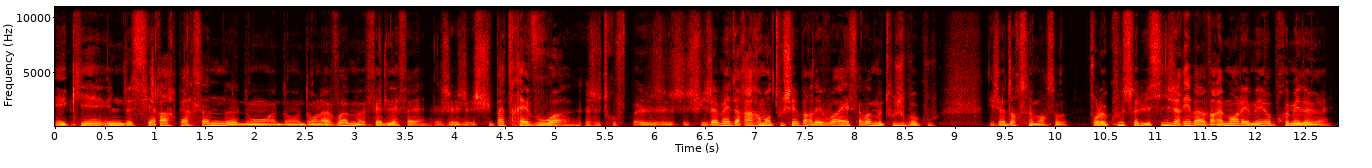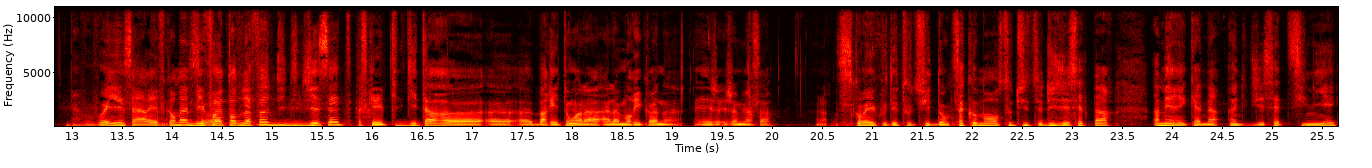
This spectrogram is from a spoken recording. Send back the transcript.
Et qui est une de ces rares personnes dont, dont, dont la voix me fait de l'effet. Je, je, je suis pas très voix, je trouve, je, je suis jamais rarement touché par des voix et sa voix me touche beaucoup. Et j'adore ce morceau. Pour le coup, celui-ci, j'arrive à vraiment l'aimer au premier degré. ben vous voyez, ça arrive quand même, mais il faut attendre la fin du DJ set. Parce qu'il y a des petites guitares euh, euh, baryton à la, à la Morricone, et j'aime bien ça. C'est ce qu'on va écouter tout de suite. Donc ça commence tout de suite ce DJ set par Americana, un DJ set signé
